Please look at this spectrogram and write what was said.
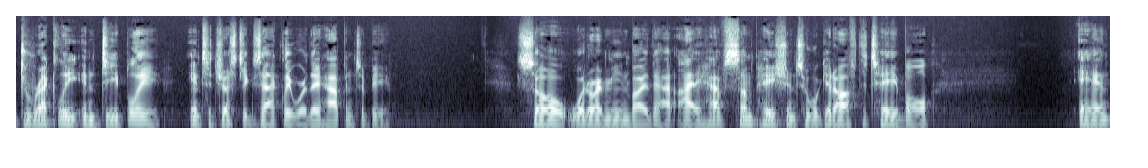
directly and deeply into just exactly where they happen to be. So, what do I mean by that? I have some patients who will get off the table and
